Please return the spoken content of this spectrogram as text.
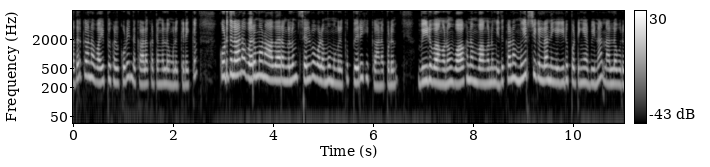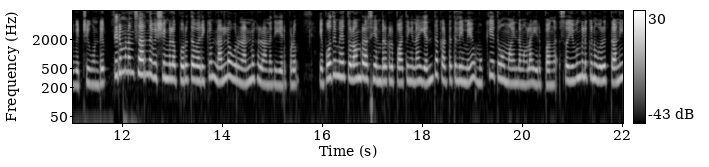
அதற்கான வாய்ப்புகள் கூட இந்த காலகட்டங்களில் உங்களுக்கு கிடைக்கும். கூடுதலான வருமான ஆதாரங்களும் செல்வ வளமும் உங்களுக்கு பெருகி காணப்படும். வீடு வாங்கணும் வாகனம் வாங்கணும் இதுக்கான முயற்சிகள்லாம் நீங்கள் ஈடுபட்டீங்க அப்படின்னா நல்ல ஒரு வெற்றி உண்டு. திருமணம் சார்ந்த விஷயங்களை பொறுத்த வரைக்கும் நல்ல ஒரு நன்மைகளானது ஏற்படும். எப்போதுமே துலாம் ராசி என்பர்கள் பார்த்தீங்கன்னா எந்த கட்டத்துலேயுமே முக்கியத்துவம் வாய்ந்தவங்களாக இருப்பாங்க. ஸோ இவங்களுக்குன்னு ஒரு தனி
